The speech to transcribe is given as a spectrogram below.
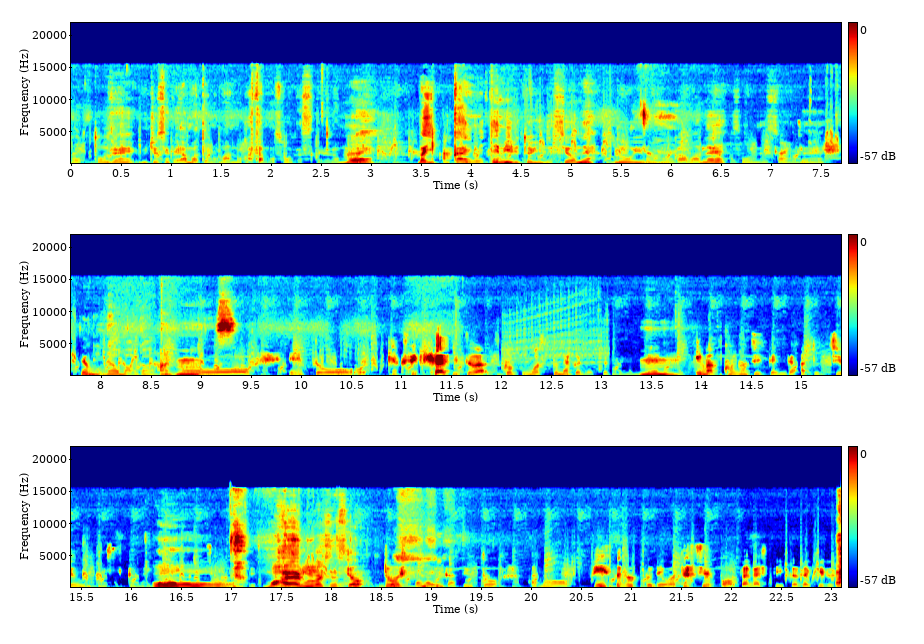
はい。当然宇宙戦艦ヤマトのファンの方もそうですけれども、はい。まあ一回見てみるといいですよねどういうものかはね。そうです。よね。でも生がねあ、のーえっ、と客席が実はすごくもう少なくなっちゃってるんで、うん、今この時点であと10名しかない。おおもう早い者勝ちです。どどうしたらいいかというと、あのフェイスブックで私を探していただけると、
